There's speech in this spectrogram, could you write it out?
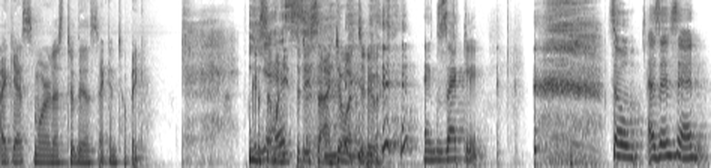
I guess, more or less to the second topic. Because someone needs to decide what to do. exactly. So, as I said,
